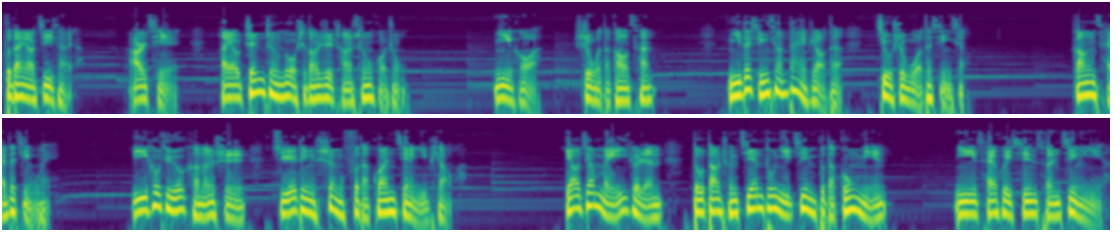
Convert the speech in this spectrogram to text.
不但要记下呀，而且还要真正落实到日常生活中。你以后啊是我的高参，你的形象代表的就是我的形象。刚才的警卫。以后就有可能是决定胜负的关键一票啊！要将每一个人都当成监督你进步的公民，你才会心存敬意啊！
